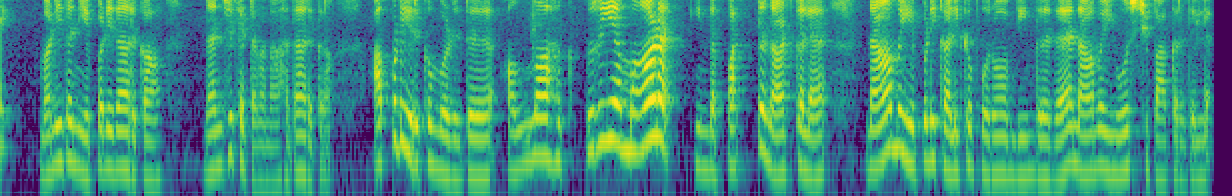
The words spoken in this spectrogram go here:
மனிதன் எப்படி தான் இருக்கான்? நன்றி கெட்டவனாக தான் இருக்கிறான். அப்படி இருக்கும் பொழுது அல்லாஹுக்கு பிரியமான இந்த பத்து நாட்களை நாம் எப்படி கழிக்க போகிறோம் அப்படிங்கிறத நாம் யோசித்து பார்க்குறதில்ல.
